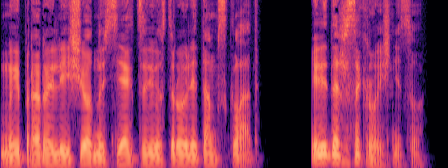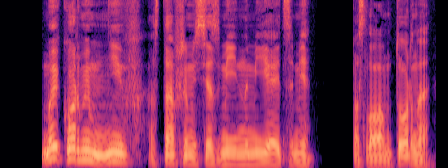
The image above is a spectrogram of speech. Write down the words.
Мы прорыли еще одну секцию и устроили там склад. Или даже сокровищницу. Мы кормим нив оставшимися змеиными яйцами. По словам Торна,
